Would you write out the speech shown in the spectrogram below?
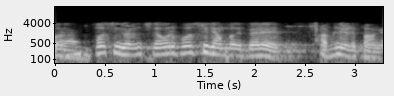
ஒரு போஸ்டிங் இருந்துச்சுன்னா ஒரு போஸ்டிங் ஐம்பது பேர் அப்படின்னு எடுப்பாங்க.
